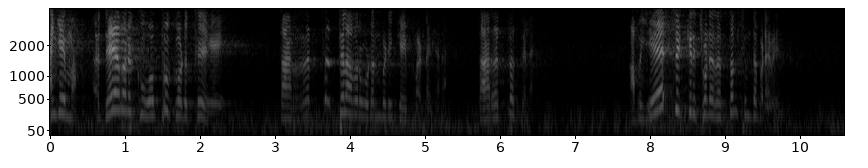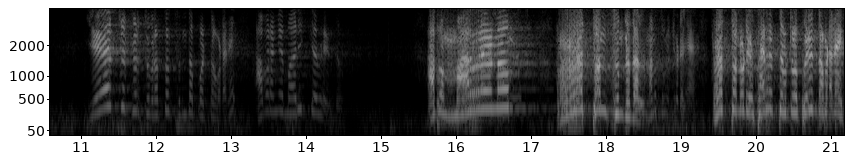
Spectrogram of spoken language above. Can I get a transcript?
அங்கே தேவனுக்கு ஒப்பு கொடுத்து தான் ரத்தத்தில் அவர் உடன்படிக்கை பண்ணுகிறார். தான் ரத்தத்தில் அப்ப ஏச்சு கிறிஸ்துவோட ரத்தம் சிந்தப்பட வேண்டும். ஏச்சு கிறிஸ்து ரத்தம் சிந்தப்பட்ட உடனே அவர் அங்கே மறிக்க வேண்டும். அப்ப மரணம் ரத்தம் சிந்துதல். ரத்தனுடைய சரீரத்தை விட்டு பிரிந்த உடனே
